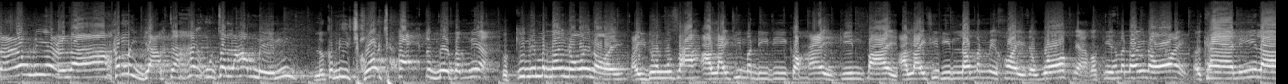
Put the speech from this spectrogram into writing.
แล้วเนี่ยนะถ้าไม่อยากจะให้อุจจาระเหม็น แล้วก็มีเชื้อแฉะจำนวนแบบเนี้ยก็กินให้มันน้อยๆหน่อยไปดูซะอะไรที่มันดีๆ ก็ให้กินไป อะไรที่กินแล้วมันไม่ค่อยจะเวิร์กเนี่ยก็กินให้มันน้อยๆแค่นี้แหละ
